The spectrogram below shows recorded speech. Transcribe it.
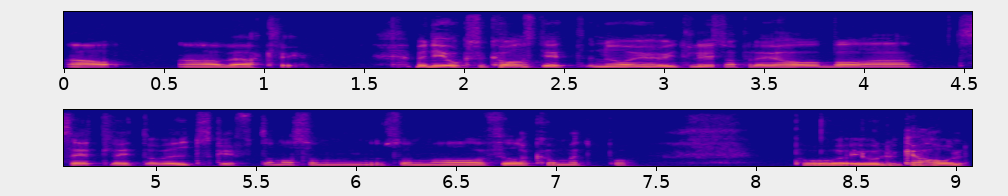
Ja, ja verkligen. Men det är också konstigt, nu har jag ju inte lyssnat på det, jag har bara sett lite av utskrifterna som, som har förekommit på, på olika håll.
